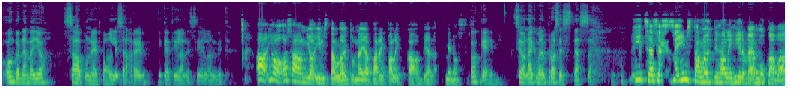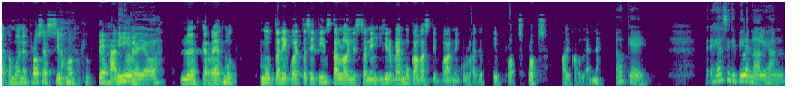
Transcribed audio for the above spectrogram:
onko nämä jo saapuneet Vallisaareen? Mikä tilanne siellä on nyt? Ah, joo, osa on jo installoituna ja pari palikkaa on vielä menossa. Okei, okay. Se on aikamoinen prosessi tässä. Itse asiassa se installointihan oli hirveän mukava, aikamoinen prosessi on ollut tehdä niin, no joo. löhkäreet, mutta mutta niin kuin, että sit installoinnissa niin hirveän mukavasti vaan niin kuin laitettiin plops plops paikalleen ne. Okei. Okay. Helsinki Biennaalihan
